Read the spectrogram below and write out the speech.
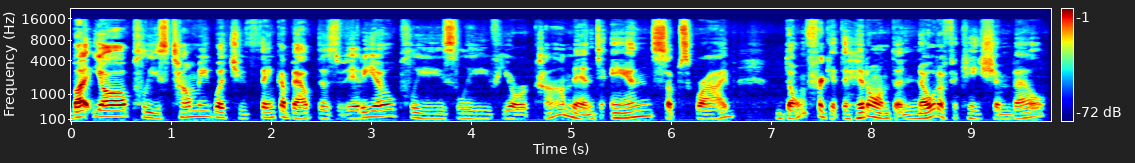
But y'all, please tell me what you think about this video. Please leave your comment and subscribe. Don't forget to hit on the notification bell.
